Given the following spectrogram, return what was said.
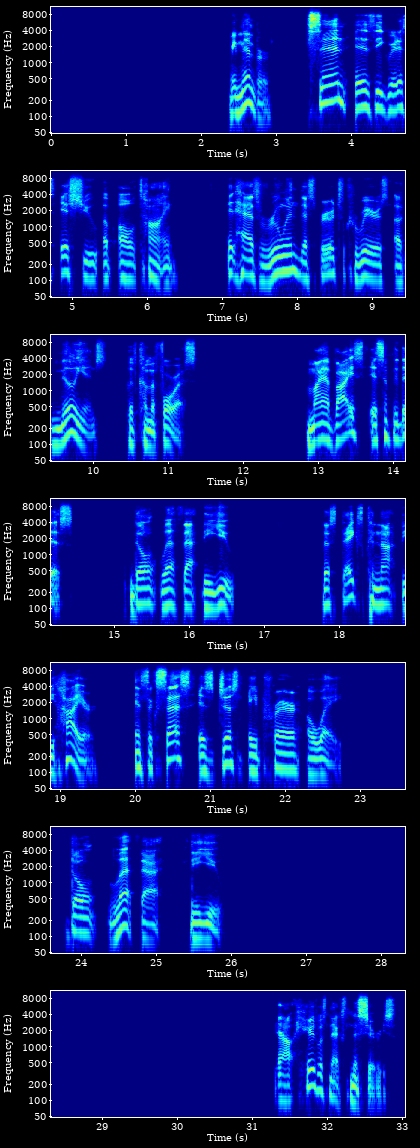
Remember, sin is the greatest issue of all time. It has ruined the spiritual careers of millions who have come before us. My advice is simply this don't let that be you. The stakes cannot be higher, and success is just a prayer away. Don't let that be you. Now, here's what's next in this series.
